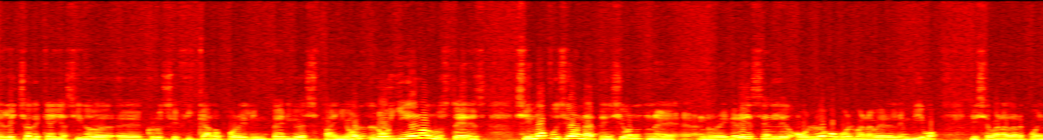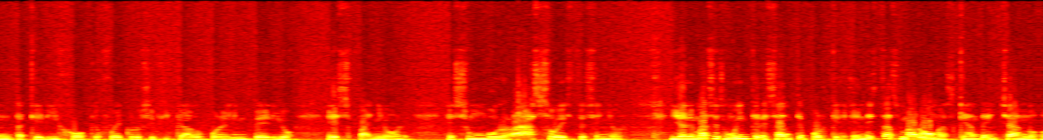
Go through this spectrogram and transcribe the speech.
El hecho de que haya sido eh, crucificado por el imperio español, lo oyeron ustedes. Si no pusieron atención, eh, regresenle o luego vuelvan a ver el en vivo y se van a dar cuenta que dijo que fue crucificado por el imperio español. Es un burrazo este señor. Y además es muy interesante porque en estas maromas que anda echando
